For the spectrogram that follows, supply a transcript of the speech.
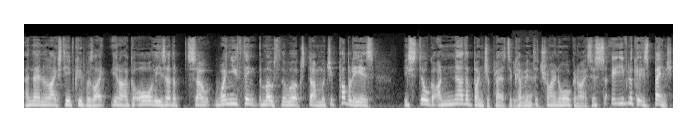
And then, like, Steve Cooper's like, you know, I've got all these other. So when you think the most of the work's done, which it probably is, he's still got another bunch of players to come in to try and organise. There's- Even look at his bench.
